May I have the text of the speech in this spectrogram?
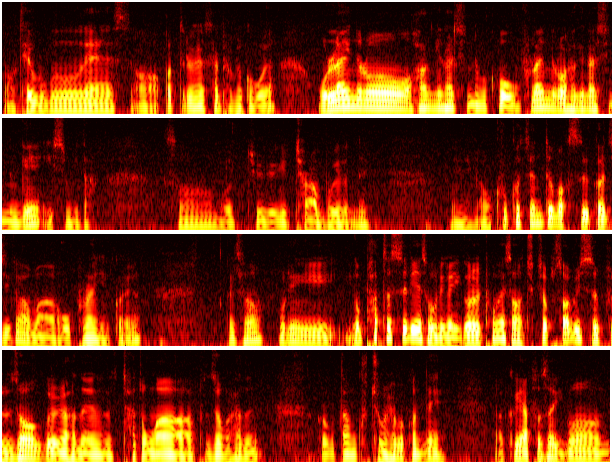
어, 대부분의 어, 것들을 살펴볼 거고요. 온라인으로 확인할 수 있는 것과 오프라인으로 확인할 수 있는 게 있습니다. 그래서 뭐 지금 여기 잘 안 보이는데 네, 어, 쿠크 샌드박스까지가 아마 오프라인일 거예요. 그래서 우리 이 거 파트 3에서 우리가 이거를 통해서 직접 서비스 분석을 하는 자동화 분석을 하는 그런 것도 한번 구축을 해볼 건데 어, 그에 앞서서 이번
